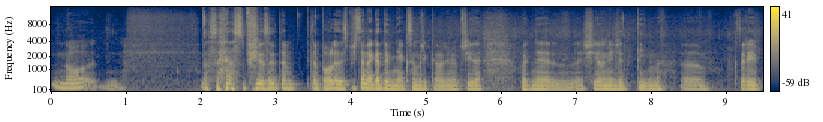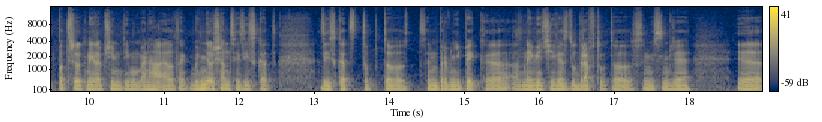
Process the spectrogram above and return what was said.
No, spíš ten, ten pohled je spíš ten negativní, jak jsem říkal, že mi přijde hodně šílený, že tým, eh, který patřil k nejlepším týmům NHL, tak by měl šanci získat získat to, to, ten první pick eh, a největší hvězdu draftu. To si myslím, že je,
